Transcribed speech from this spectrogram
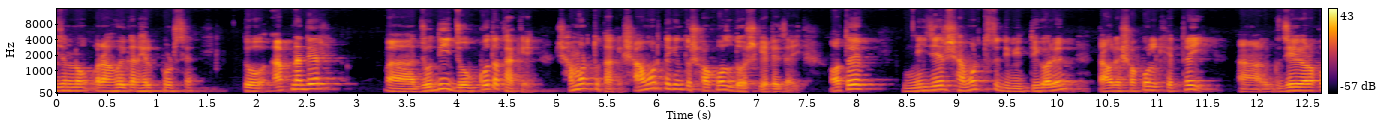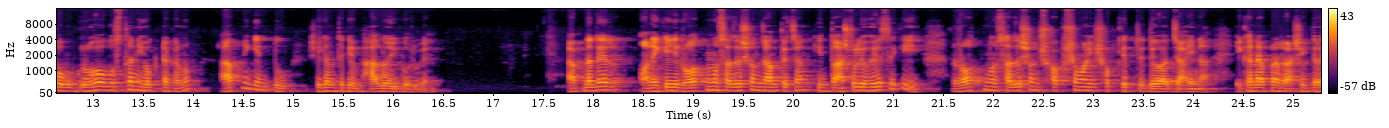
এই জন্য রাহু এখানে হেল্প করছে। তো আপনাদের যদি যোগ্যতা থাকে, সামর্থ্য থাকে, সামর্থ্যে কিন্তু সকল দোষ কেটে যায়। অতএব নিজের সামর্থ্য যদি বৃদ্ধি করেন, তাহলে সকল ক্ষেত্রেই যে রকম গ্রহ অবস্থানই হোক না কেন, আপনি কিন্তু সেখান থেকে ভালোই করবেন। আপনাদের অনেকেই রত্ন সাজেশন জানতে চান, কিন্তু আসলে হয়েছে কি? রত্ন সাজেশন সবসময় সব ক্ষেত্রে দেওয়া যায় না। এখানে আপনার রাশিতে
